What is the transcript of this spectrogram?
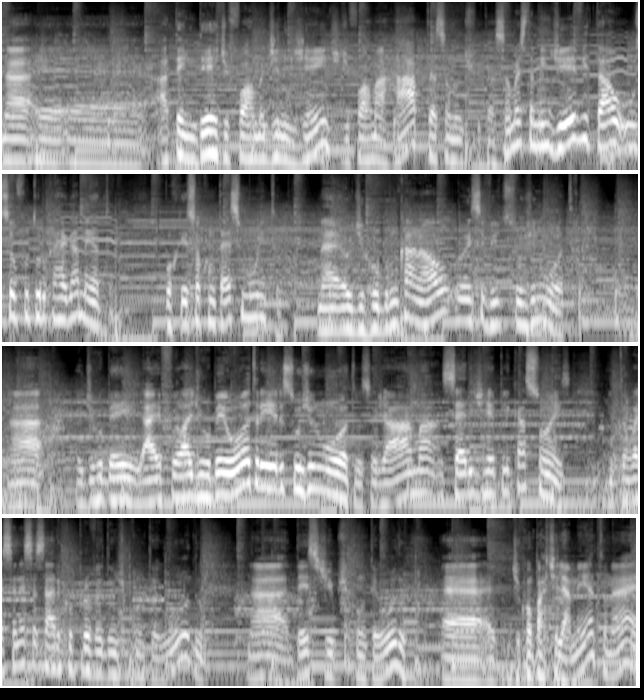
né, é, é, atender de forma diligente, de forma rápida essa notificação, mas também de evitar o seu futuro carregamento. Porque isso acontece muito. Né? Eu derrubo um canal, esse vídeo surge no outro. Ah, eu derrubei, aí fui lá e derrubei outro e ele surge no outro, ou seja, há uma série de replicações. Então vai ser necessário que o provedor de conteúdo, né, desse tipo de conteúdo, é, de compartilhamento, né,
